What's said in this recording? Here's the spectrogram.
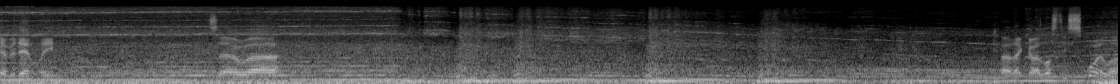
Evidently. So, uh, Oh, that guy lost his spoiler.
